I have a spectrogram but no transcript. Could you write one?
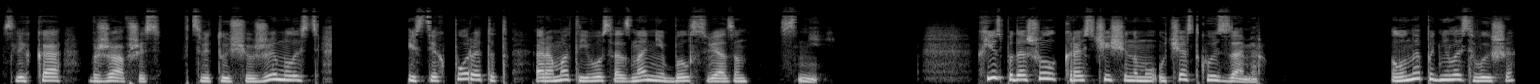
слегка вжавшись в цветущую жимолость, и с тех пор этот аромат его сознания был связан с ней. Хьюз подошел к расчищенному участку и замер. Луна поднялась выше,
